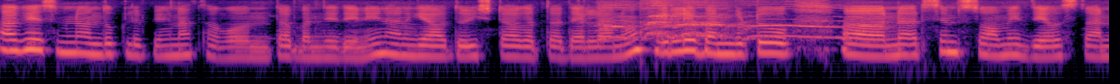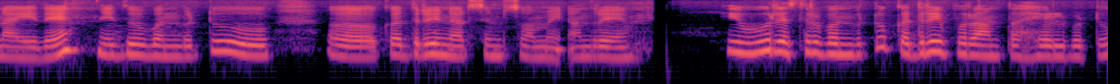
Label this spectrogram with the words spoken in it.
ಹಾಗೆ ಸುಮ್ಮನೆ ಒಂದು ಕ್ಲಿಪ್ಪಿಂಗ್ನ ತಗೊತ ಬಂದಿದ್ದೀನಿ. ನನಗೆ ಯಾವುದು ಇಷ್ಟ ಆಗುತ್ತೆ ಅದೆಲ್ಲನೂ. ಇಲ್ಲಿ ಬಂದ್ಬಿಟ್ಟು ನರಸಿಂಹಸ್ವಾಮಿ ದೇವಸ್ಥಾನ ಇದೆ. ಇದು ಬಂದ್ಬಿಟ್ಟು ಕದ್ರಿ ನರಸಿಂಹಸ್ವಾಮಿ ಅಂದರೆ ಈ ಊರ ಹೆಸರು ಬಂದ್ಬಿಟ್ಟು ಕದ್ರಿಪುರ ಅಂತ ಹೇಳಿಬಿಟ್ಟು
